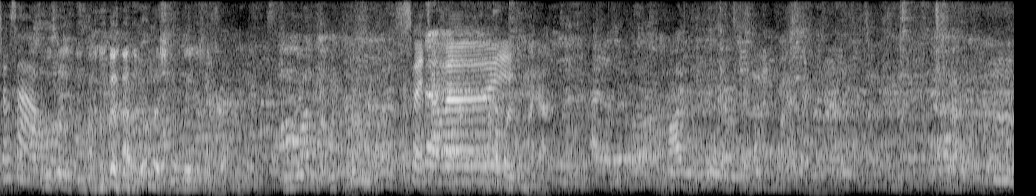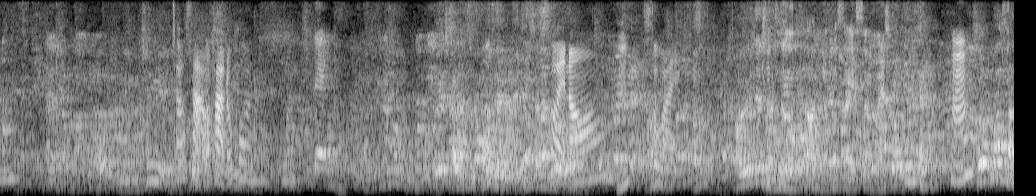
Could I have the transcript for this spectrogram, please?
เจ้าสาว 이거는 신대기실이야. สวยจังเลย ก็ไปตรงไหนอ่ะ เจ้าสาวค่ะทุกคน สวยเนาะ สวย คิดถึงตอน여보 사이즈ไหม หืม 처음 만나.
